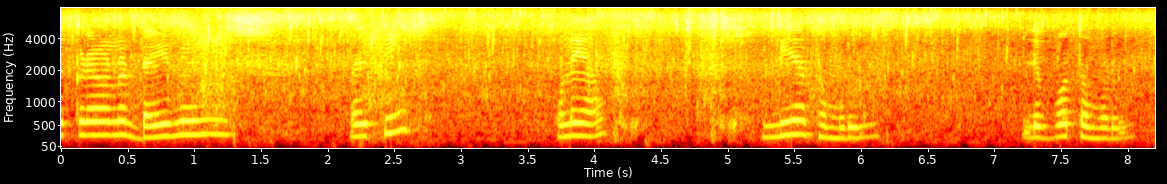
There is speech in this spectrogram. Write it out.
ఇక్కడ ఏమన్నా డైమండ్స్ ఐ థింక్ ఉన్నాయా? ఉన్నాయా తమ్ముడు లేవో తమ్ముడు.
